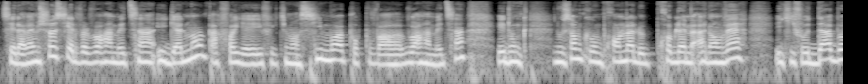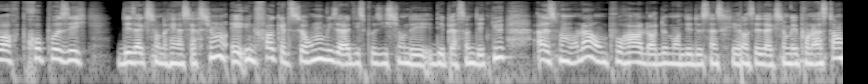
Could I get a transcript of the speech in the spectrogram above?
c'est la même chose. Si elles veulent voir un médecin également, parfois il y a effectivement six mois pour pouvoir voir un médecin. Et donc, nous semble qu'on prend là le problème à l'envers et qu'il faut d'abord proposer des actions de réinsertion et une fois qu'elles seront mises à la disposition des, des personnes détenues, à ce moment-là, on pourra leur demander de s'inscrire dans ces actions. Mais pour l'instant,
